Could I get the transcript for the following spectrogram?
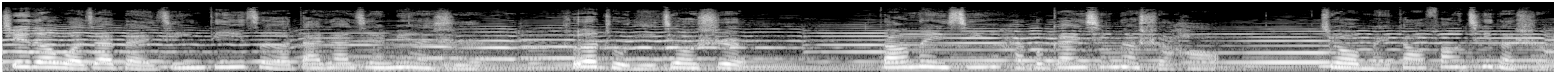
记得我在北京第一次和大家见面时，说的主题就是：当内心还不甘心的时候，就没到放弃的时候。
